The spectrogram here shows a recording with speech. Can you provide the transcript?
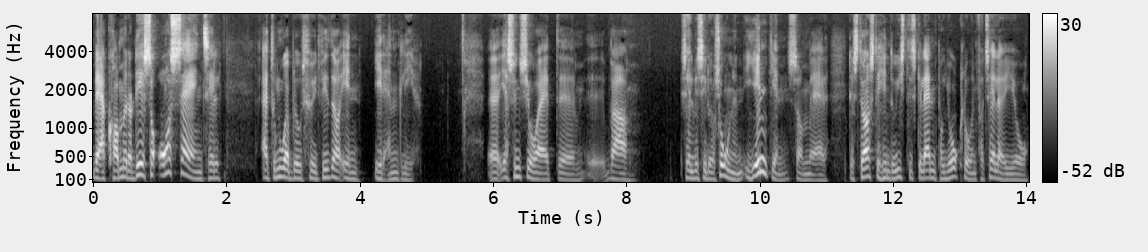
være kommet, og det er så årsagen til, at du nu er blevet født videre ind i et andet liv. Øh, jeg synes jo, at øh, øh, var selve situationen i Indien, som er det største hinduistiske land på jordkloden, fortæller jo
